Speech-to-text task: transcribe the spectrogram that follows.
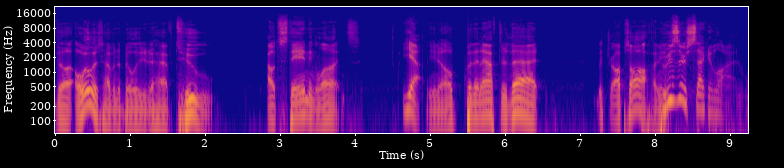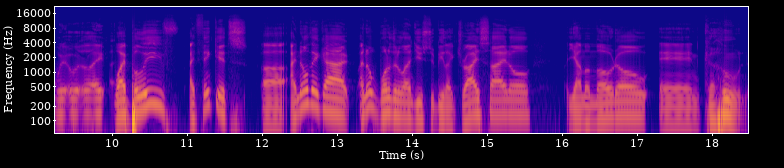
the Oilers have an ability to have two outstanding lines, yeah. you know. But then after that, it drops off. I mean, Who's their second line? W- w- like, well, I believe, I think it's. Uh, I know they got. I know one of their lines used to be like Draisaitl, Yamamoto, and Kahun.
